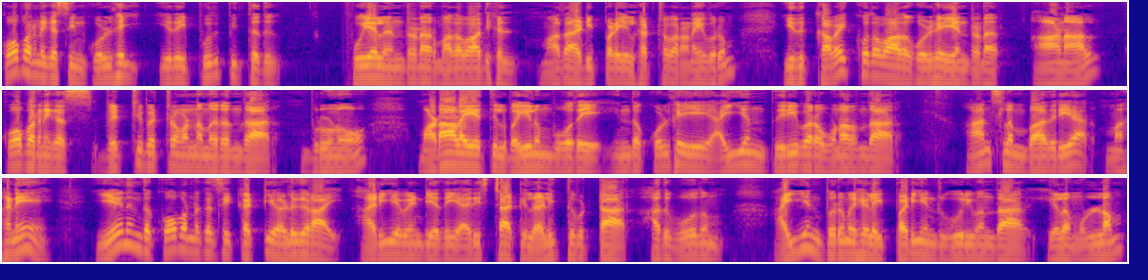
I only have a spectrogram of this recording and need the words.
கோபர்னிகஸின் கொள்கை இதை புதுப்பித்தது. புயல் என்றனர் மதவாதிகள். மத அடிப்படையில் கற்றவர் அனைவரும் இது கவைக்குதவாத கொள்கை என்றனர். ஆனால் கோபர்னிகஸ் வெற்றி பெற்ற வண்ணம் இருந்தார். புருனோ மடாலயத்தில் பயிலும் போதே இந்த கொள்கையை ஐயன் திரிவர உணர்ந்தார். ஆன்ஸ்லம் பாதிரியார் மகனே ஏன் இந்த கோபர்நகசை கட்டி அழுகிறாய்? அறிய வேண்டியதை அரிஸ்டாட்டில் அழித்து விட்டார். அது போதும். ஐயன் பெருமைகளை படி என்று கூறி வந்தார். இளம் உள்ளம்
